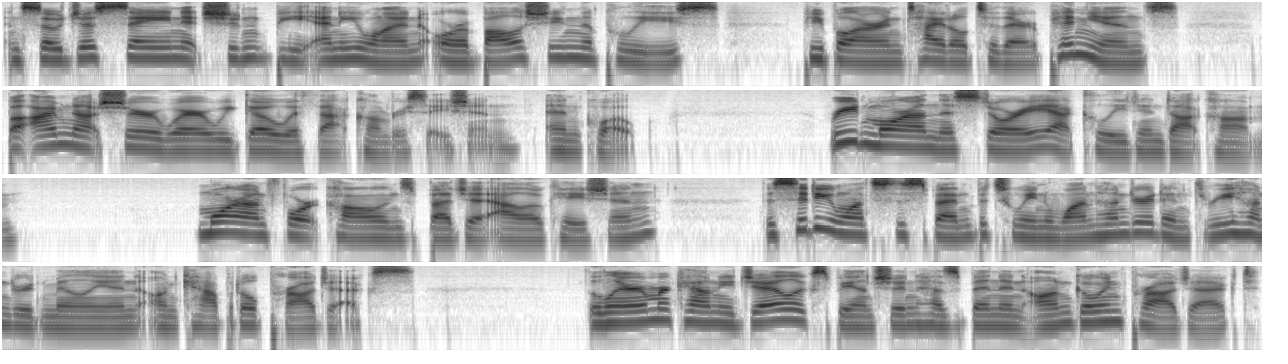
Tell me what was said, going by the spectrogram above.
and so just saying it shouldn't be anyone or abolishing the police, people are entitled to their opinions, but I'm not sure where we go with that conversation. End quote. Read more on this story at collegian.com. More on Fort Collins budget allocation. The city wants to spend between 100 and 300 million on capital projects. The Larimer County Jail expansion has been an ongoing project,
